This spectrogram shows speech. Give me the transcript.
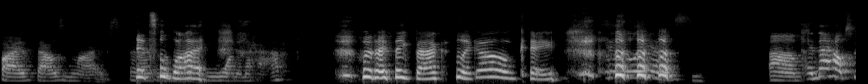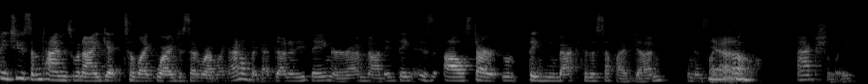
5,000 lives. It's a lived, like, lot. one and a half. When I think back, I'm like, oh, okay. It really is. Um, and that helps me too sometimes when I get to like where I just said where I'm like, I don't think I've done anything or I'm not anything, is I'll start thinking back to the stuff I've done. And it's like, Yeah. oh, actually,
